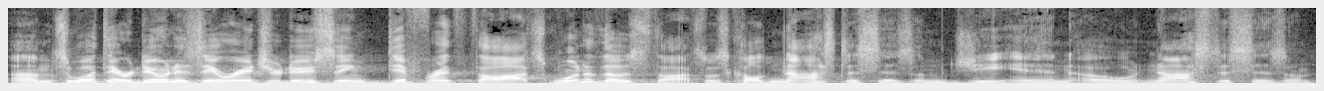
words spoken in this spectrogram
Um, so what they were doing is they were introducing different thoughts. One of those thoughts was called Gnosticism, G N O, Gnosticism.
